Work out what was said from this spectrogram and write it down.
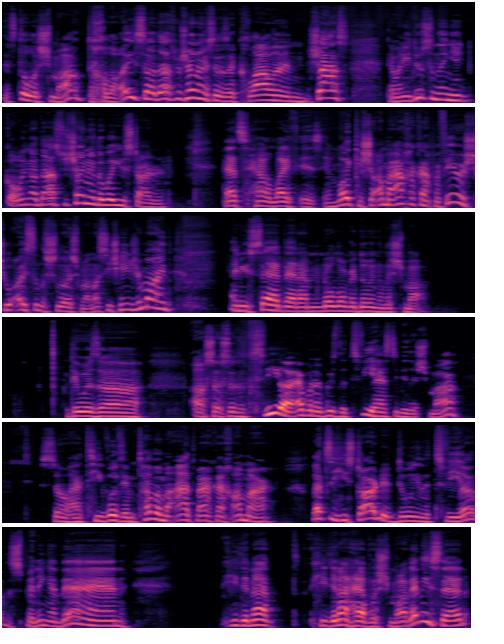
it's still a. The chala isa das v'shana says a klal in shas that when you do something, you're going out das v'shana the way you started. That's how life is. Unless you change your mind and you said that I'm no longer doing a lishma. There was a Oh, so so the tzviya, uh, everyone agrees the tzviya has to be the shema. So hativovim tava ma'at barakach amar. Let's say he started doing the tzviya, uh, the spinning, and then he did not he did not have the shema. Then he said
